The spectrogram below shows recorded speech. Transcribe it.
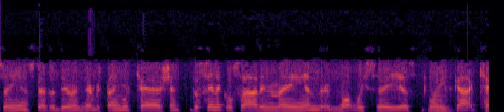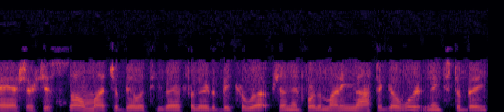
sea instead of doing everything with cash. And the cynical side in me and what we see is when you've got cash, there's just so much ability there for there to be corruption and for the money not to go where it needs to be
